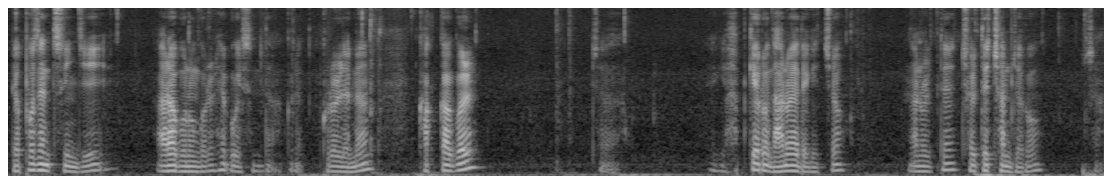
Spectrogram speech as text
몇 퍼센트인지 알아보는 것을 해보겠습니다. 그래, 그러려면 각각을 자 합계로 나눠야 되겠죠. 나눌 때 절대 참조로 자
